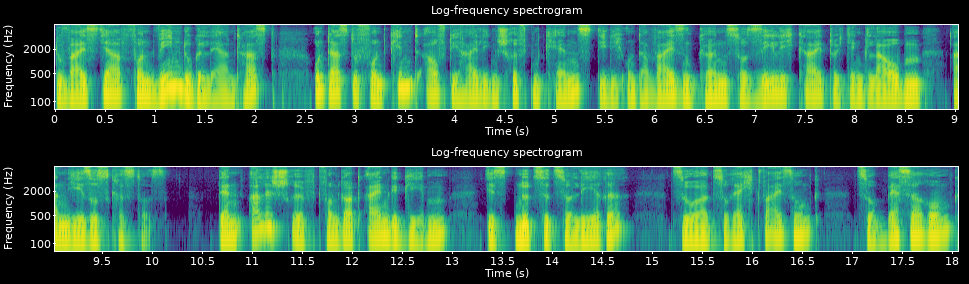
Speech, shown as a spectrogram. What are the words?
Du weißt ja, von wem du gelernt hast und dass du von Kind auf die heiligen Schriften kennst, die dich unterweisen können zur Seligkeit durch den Glauben an Jesus Christus. Denn alle Schrift von Gott eingegeben ist Nütze zur Lehre, zur Zurechtweisung, zur Besserung,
